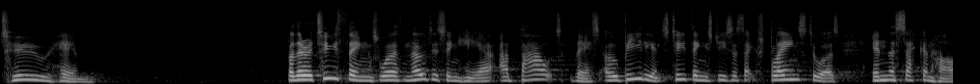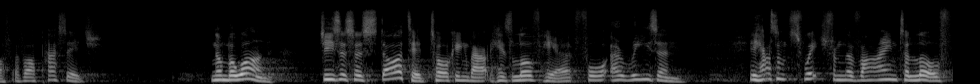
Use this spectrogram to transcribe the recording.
to him. But there are two things worth noticing here about this obedience. Two things Jesus explains to us in the second half of our passage. Number one, Jesus has started talking about his love here for a reason. He hasn't switched from the vine to love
